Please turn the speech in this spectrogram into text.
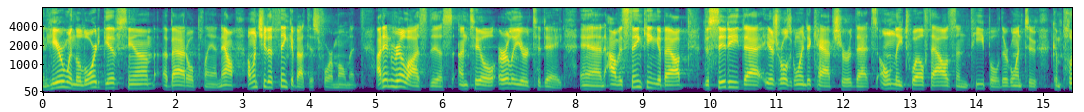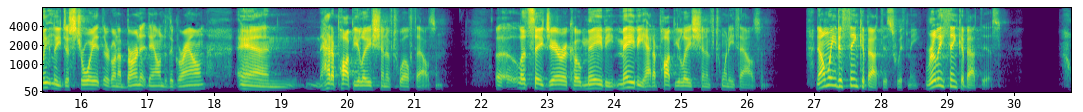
And here, when the Lord gives him a battle plan. Now, I want you to think about this for a moment. I didn't realize this until earlier today. And I was thinking about the city that Israel is going to capture, that's only 12,000 people. They're going to completely destroy it, they're going to burn it down to the ground, and had a population of 12,000. Uh, let's say Jericho maybe, maybe had a population of 20,000. Now, I want you to think about this with me. Really think about this.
